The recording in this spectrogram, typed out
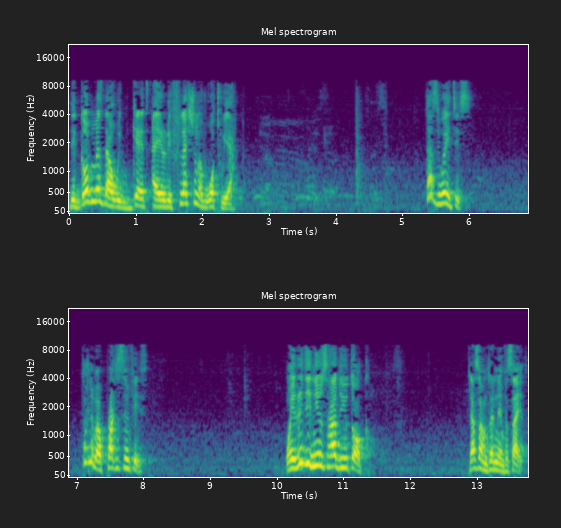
The governments that we get are a reflection of what we are. That's the way it is. Talking about practicing faith. When you read the news, how do you talk? That's what I'm trying to emphasize.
